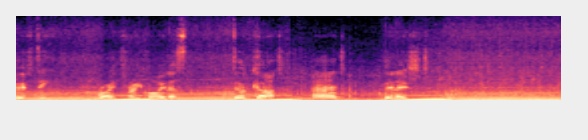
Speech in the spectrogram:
Fifty, right 3 minus, don't cut, and finished.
